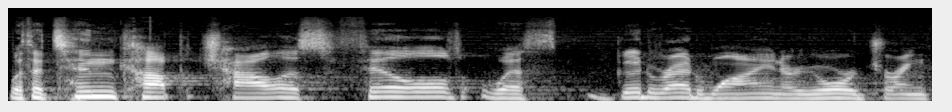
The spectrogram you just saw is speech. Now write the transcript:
with a tin cup chalice filled with good red wine or your drink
